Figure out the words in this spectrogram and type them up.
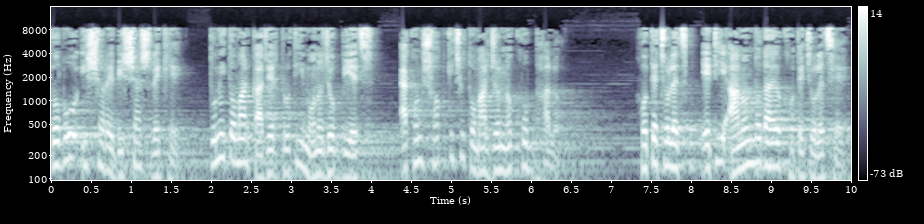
তবুও ঈশ্বরে বিশ্বাস রেখে তুমি তোমার কাজের প্রতি মনোযোগ দিয়েছ, এখন সবকিছু তোমার জন্য খুব ভালো। হতে চলেছে, এটি আনন্দদায়ক হতে চলেছে,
